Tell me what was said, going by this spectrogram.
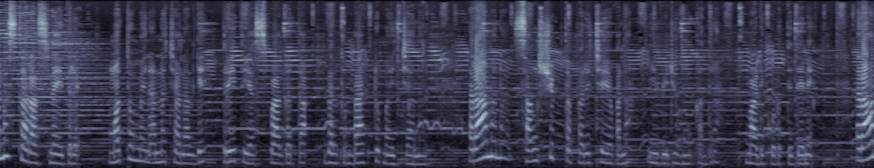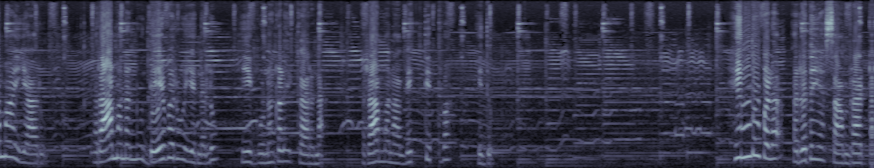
ನಮಸ್ಕಾರ ಸ್ನೇಹಿತರೆ, ಮತ್ತೊಮ್ಮೆ ನನ್ನ ಚಾನಲ್ಗೆ ಪ್ರೀತಿಯ ಸ್ವಾಗತ. Welcome back to my channel ರಾಮನ ಸಂಕ್ಷಿಪ್ತ ಪರಿಚಯವನ್ನು ಈ ವಿಡಿಯೋ ಮುಖಾಂತರ ಮಾಡಿಕೊಡುತ್ತಿದ್ದೇನೆ. ರಾಮ ಯಾರು? ರಾಮನನ್ನು ದೇವರು ಎನ್ನಲು ಈ ಗುಣಗಳೇ ಕಾರಣ. ರಾಮನ ವ್ಯಕ್ತಿತ್ವ ಇದು. ಹಿಂದೂಗಳ ಹೃದಯ ಸಾಮ್ರಾಟ,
